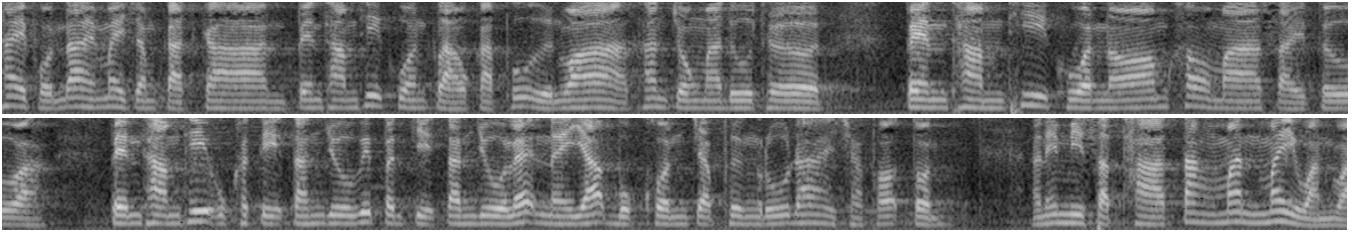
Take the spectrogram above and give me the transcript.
ให้ผลได้ไม่จำกัดการ เป็นธรรมที่ควรกล่าวกับผู้อื่นว่าท่านจงมาดูเถิด เป็นธรรมที่ควรน้อมเข้ามาใส่ตัว เป็นธรรมที่อุคติตันยูวิปัญจิตันยูและนัยยะบุคคลจะพึงรู้ได้เฉพาะตน อันนี้มีศรัทธาตั้งมั่นไม่หวั่นไหว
